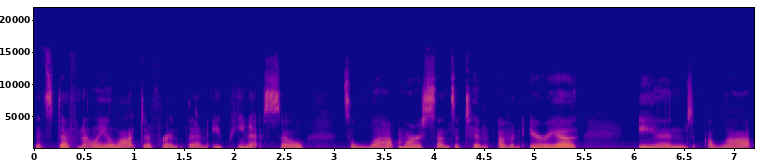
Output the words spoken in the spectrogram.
It's definitely a lot different than a penis. So it's a lot more sensitive of an area, and a lot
